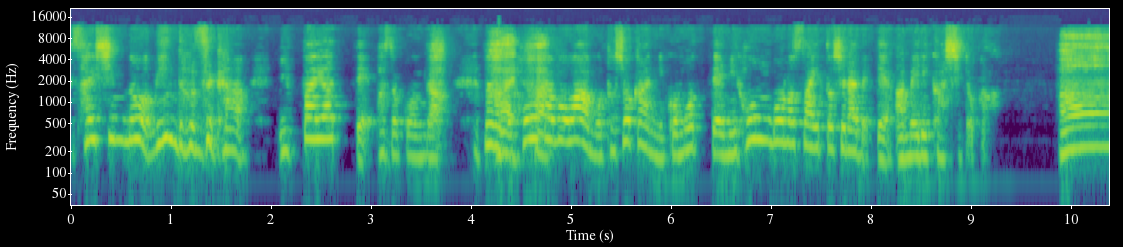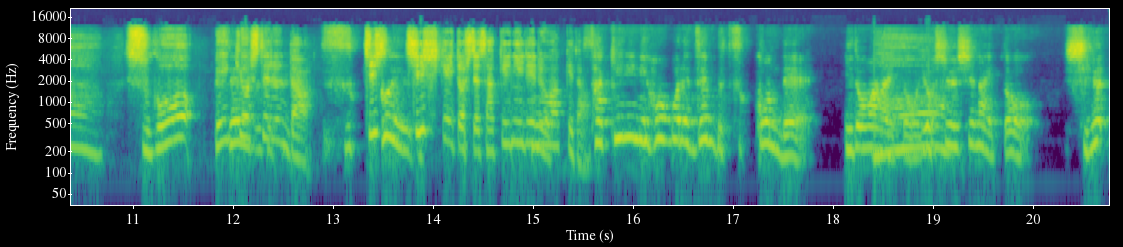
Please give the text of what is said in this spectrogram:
最新の Windows がいっぱいあって、パソコンが。なので、放課後はもう図書館にこもって日本語のサイト調べて、アメリカ史とか。ああ、すごい。勉強してるんだ。知識として先に入れるわけだ。先に日本語で全部突っ込んで挑まないと、予習しないと、死ぬ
